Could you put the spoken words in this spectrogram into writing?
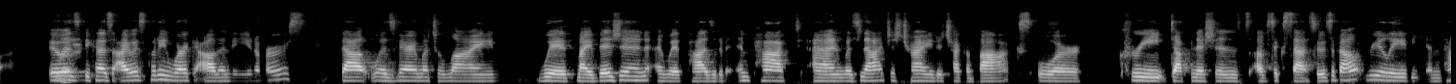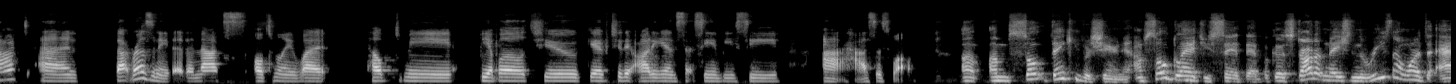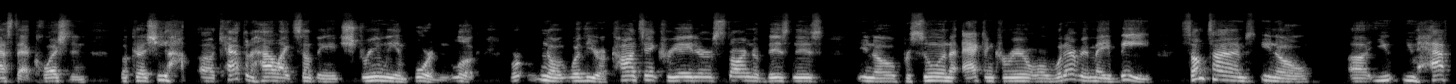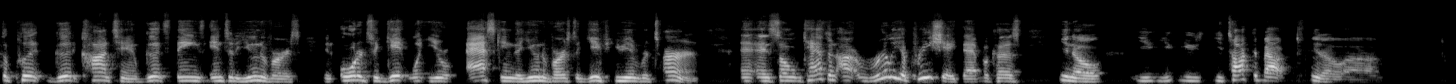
It right. was because I was putting work out in the universe that was very much aligned with my vision and with positive impact and was not just trying to check a box or create definitions of success. It was about really the impact, and that resonated. And that's ultimately what helped me be able to give to the audience that CNBC uh, has as well. Um, I'm so thank you for sharing that. I'm so glad you said that because Startup Nation. The reason I wanted to ask that question because she, uh, Katherine, highlights something extremely important. Look, you know, whether you're a content creator, starting a business, you know, pursuing an acting career, or whatever it may be, sometimes you know uh, you you have to put good content, good things into the universe in order to get what you're asking the universe to give you in return. And, and so, Katherine, I really appreciate that because you know you you you talked about you know uh,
